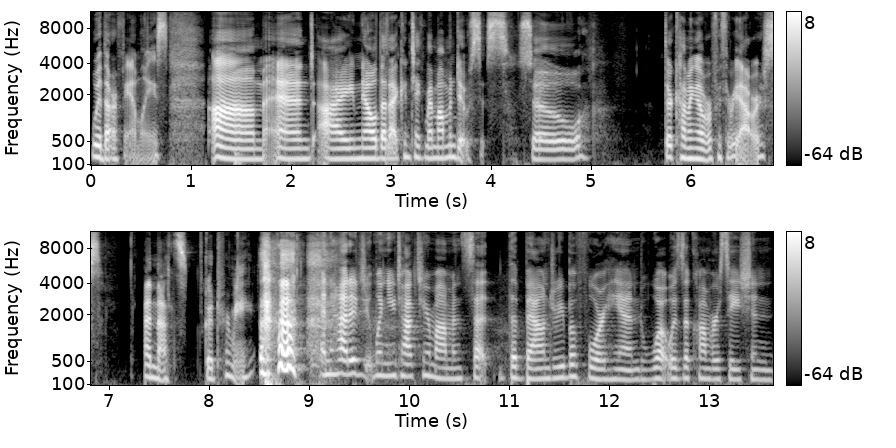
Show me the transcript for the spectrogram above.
with our families. Um, and I know that I can take my mom in doses, so they're coming over for three hours, and that's good for me. And how did you, when you talked to your mom and set the boundary beforehand, what was the conversation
